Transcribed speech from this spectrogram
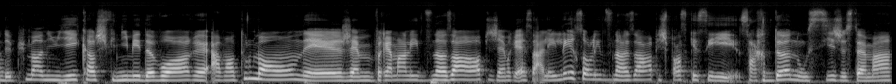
de plus m'ennuyer quand je finis mes devoirs euh, avant tout le monde. Euh, j'aime vraiment les dinosaures, puis j'aimerais aller lire sur les dinosaures. Puis je pense que c'est ça redonne aussi justement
